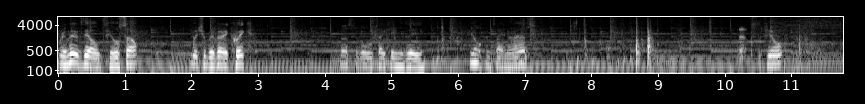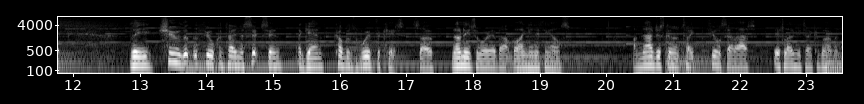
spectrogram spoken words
remove the old fuel cell which will be very quick. First of all taking the fuel container out. That's the fuel. The shoe that the fuel container sits in again comes with the kit so no need to worry about buying anything else. I'm now just going to take the fuel cell out. It'll only take a moment.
